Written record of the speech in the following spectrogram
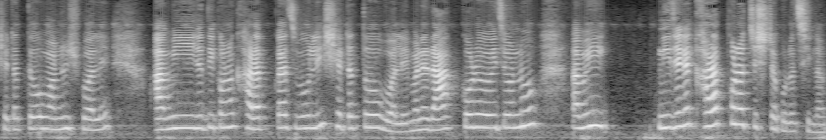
সেটাতেও মানুষ বলে। আমি যদি কোনো খারাপ কাজ বলি, সেটাতেও বলে। মানে রাগ করে ওই জন্য আমি নিজেকে খারাপ করার চেষ্টা করেছিলাম।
